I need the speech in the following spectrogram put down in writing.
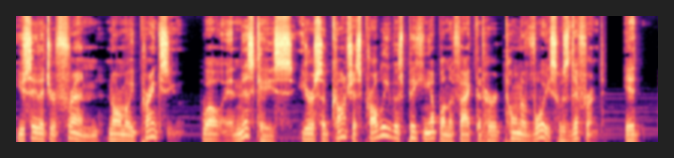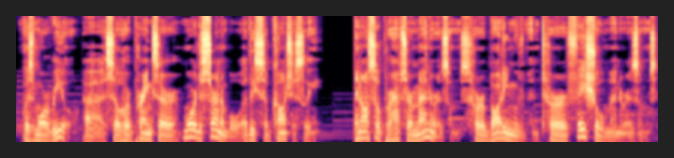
you say that your friend normally pranks you, well, in this case, your subconscious probably was picking up on the fact that her tone of voice was different. It was more real, uh, so her pranks are more discernible, at least subconsciously. And also perhaps her mannerisms, her body movement, her facial mannerisms,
